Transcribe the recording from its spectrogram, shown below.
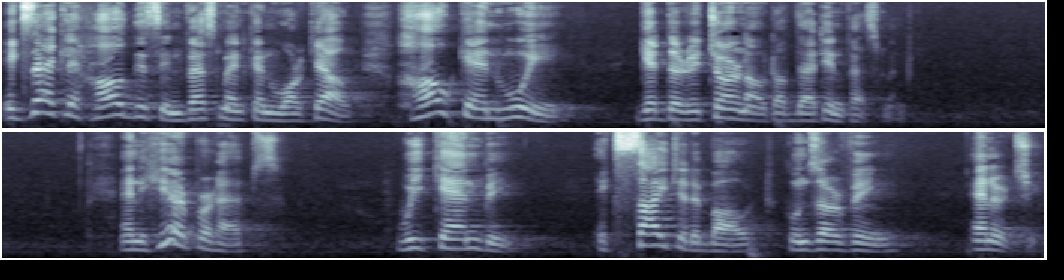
exactly how this investment can work out. How can we get the return out of that investment? And here, perhaps, we can be excited about conserving energy.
